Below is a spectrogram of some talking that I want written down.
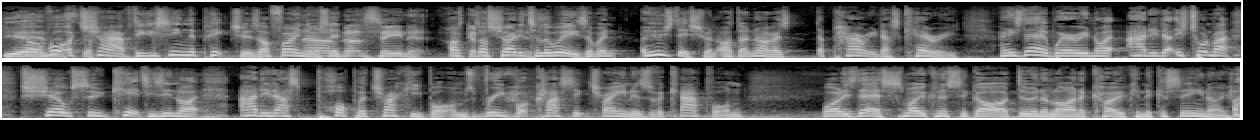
Yeah, God, what a the stuff- chap. Did you seen the pictures? I phoned No, him. I I've said, not seen it. I, was I showed see it to. Louise. I went, "Who's this?" She went, "I don't know." I goes, "Apparently that's Ceri," and he's there wearing like Adidas. He's talking about shell suit kits. He's in like Adidas popper tracky bottoms, Reebok classic trainers with a cap on, while he's there smoking a cigar, doing a line of coke in the casino.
